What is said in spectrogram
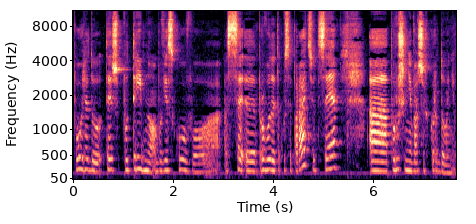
погляду, теж потрібно обов'язково е, проводити таку сепарацію, це е, порушення ваших кордонів.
